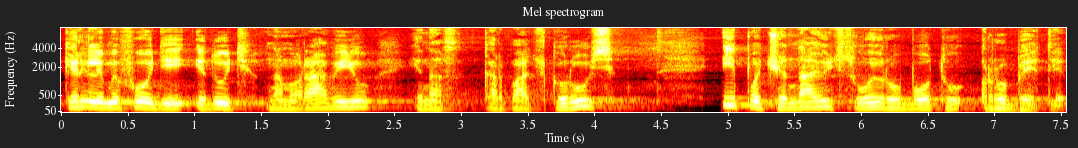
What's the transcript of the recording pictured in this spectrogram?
Кирил і Мефодій ідуть на Моравію і на Карпатську Русь і починають свою роботу робити.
